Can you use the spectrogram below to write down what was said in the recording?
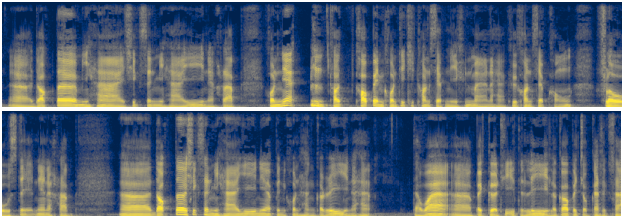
ำด็อกเตอร์มิฮายชิกเซนมิฮายนะครับ คนเนี้ยเขาเขาเป็นคนที่คิด concept นี้ขึ้นมานะฮะ คือ concept ของ flow state เนี่ยนะครับด็อกเตอร์ชิกเซนมิฮายเนี่ยเป็นคนฮังการีนะฮะ แต่ว่าไปเกิดที่อิตาลี แล้วก็ไปจบการศึกษา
